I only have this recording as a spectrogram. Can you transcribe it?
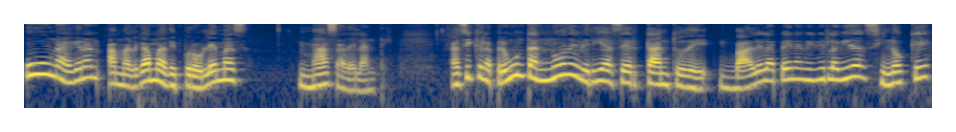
una gran amalgama de problemas más adelante. Así que la pregunta no debería ser tanto de ¿vale la pena vivir la vida? sino que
